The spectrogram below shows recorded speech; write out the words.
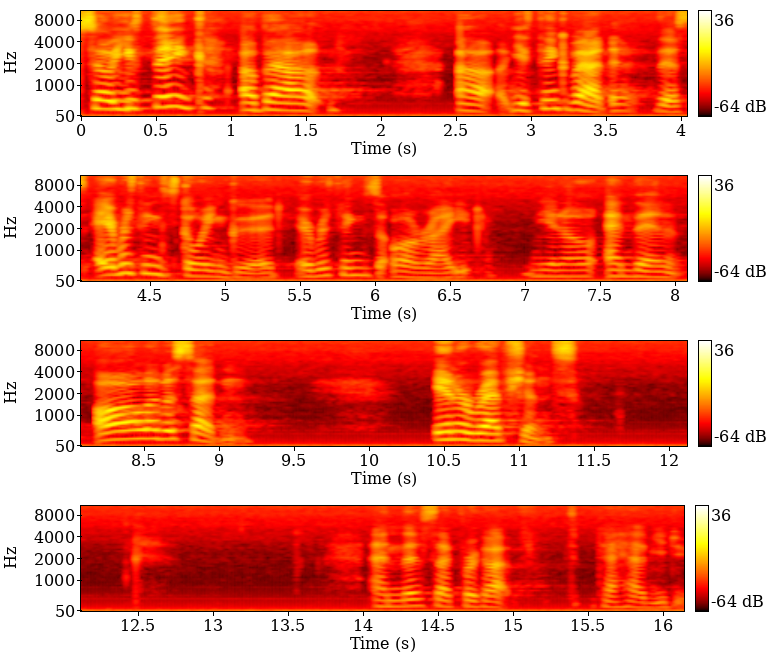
so you think about uh, you think about this. Everything's going good. Everything's all right, you know. And then all of a sudden, interruptions. And this I forgot to have you do.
